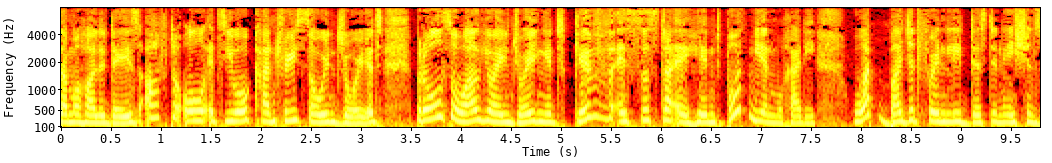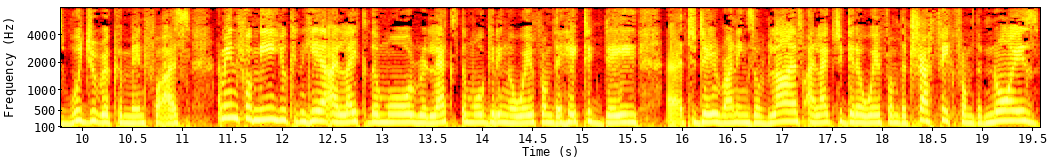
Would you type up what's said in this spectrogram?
summer holidays. After all, it's your country, so enjoy it. But also, while you're enjoying it, give a sister a hint. Both me and Mukhadi, what budget-friendly destinations would you recommend for us? I mean, for me, you can hear I like the more relaxed, the more getting away from the hectic day uh, runnings of life. I like to get away from the traffic, from the noise.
